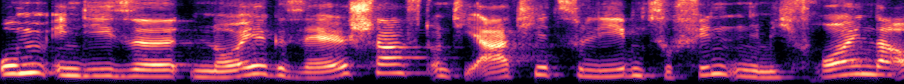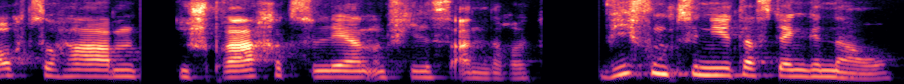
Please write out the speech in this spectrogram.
um in diese neue Gesellschaft und die Art hier zu leben zu finden, nämlich Freunde auch zu haben, die Sprache zu lernen und vieles andere. Wie funktioniert das denn genau?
